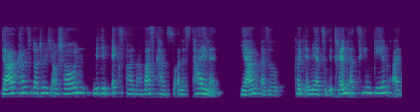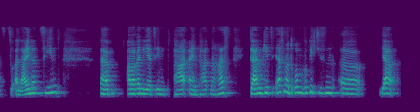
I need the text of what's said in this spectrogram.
da kannst du natürlich auch schauen mit dem Ex-Partner, was kannst du alles teilen? Ja, also könnt ihr mehr zu getrennt erziehend gehen als zu alleinerziehend. Ähm, aber wenn du jetzt eben einen Partner hast, dann geht es erstmal darum, wirklich diesen, äh, ja,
